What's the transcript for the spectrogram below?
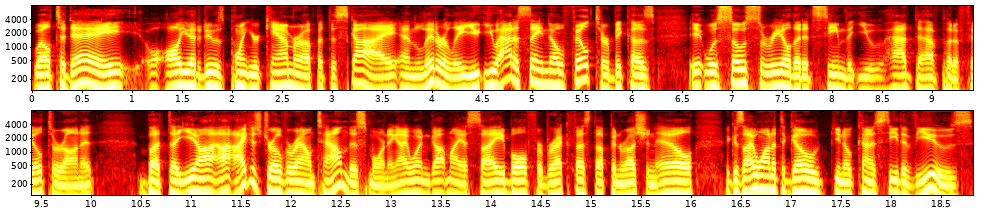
Well, today, all you had to do was point your camera up at the sky, and literally, you, you had to say no filter because it was so surreal that it seemed that you had to have put a filter on it. But uh, you know, I, I, just drove around town this morning. I went and got my acai bowl for breakfast up in Russian Hill because I wanted to go, you know, kind of see the views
